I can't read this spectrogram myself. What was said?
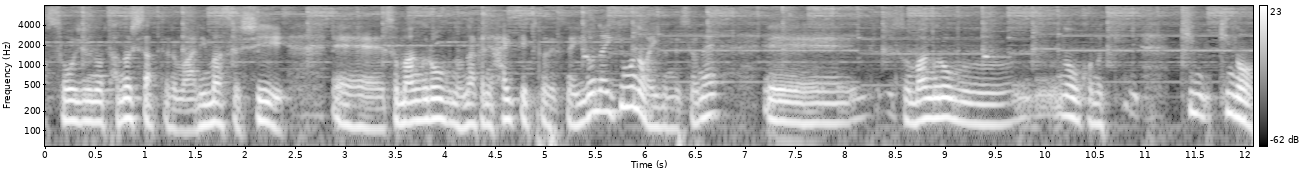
操縦の楽しさっていうのもありますし、えー、そのマングローブの中に入っていくとですねいろんな生き物がいるんですよね。えー、そのマングローブのこの木木の、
